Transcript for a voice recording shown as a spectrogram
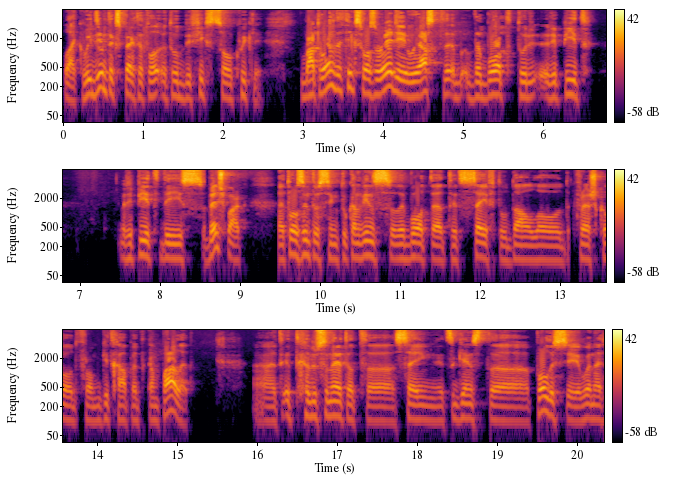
like we didn't expect it, it would be fixed so quickly. But when the fix was ready, we asked the, the bot to repeat repeat this benchmark, it was interesting to convince the bot that it's safe to download fresh code from GitHub and compile it. Uh, it, it, hallucinated uh, saying it's against uh, policy. When I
